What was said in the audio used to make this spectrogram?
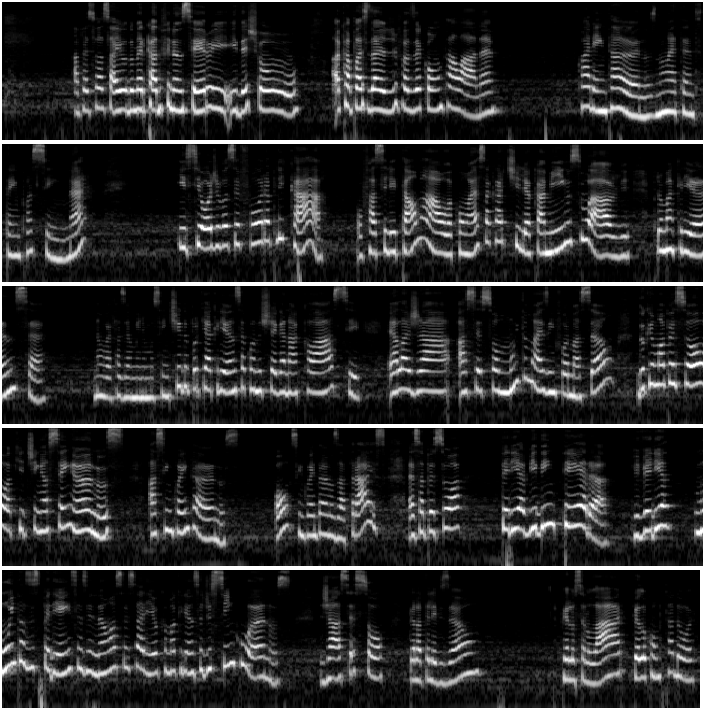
a pessoa saiu do mercado financeiro e, e deixou a capacidade de fazer conta lá, né? 40 anos, não é tanto tempo assim, né? E se hoje você for aplicar ou facilitar uma aula com essa cartilha Caminho Suave para uma criança, não vai fazer o mínimo sentido, porque a criança, quando chega na classe, ela já acessou muito mais informação do que uma pessoa que tinha 100 anos há 50 anos. Ou 50 anos atrás, essa pessoa teria a vida inteira, viveria muitas experiências e não acessaria o que uma criança de 5 anos já acessou pela televisão, pelo celular, pelo computador.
